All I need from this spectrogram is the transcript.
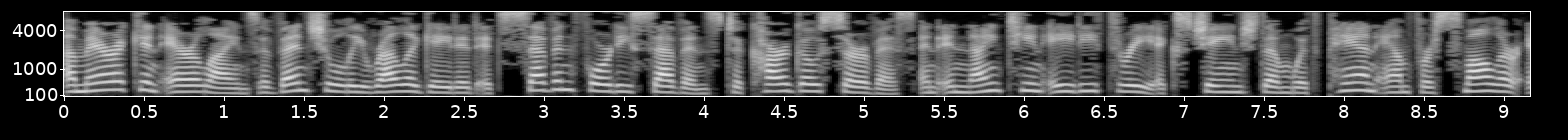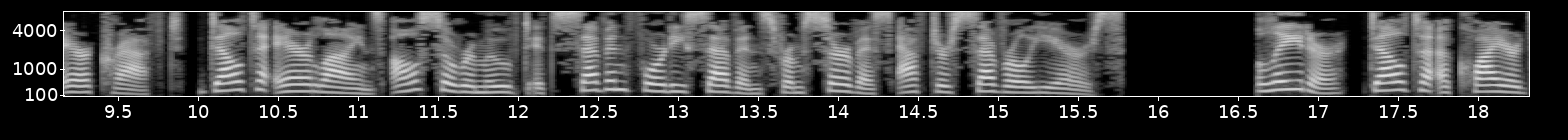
American Airlines eventually relegated its 747s to cargo service and in 1983 exchanged them with Pan Am for smaller aircraft. Delta Air Lines also removed its 747s from service after several years. Later, Delta acquired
